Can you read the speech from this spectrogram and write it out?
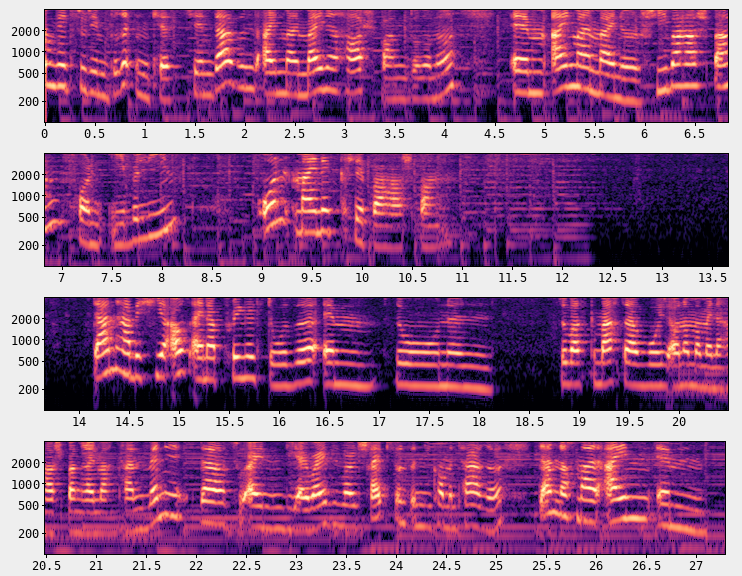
Kommen wir zu dem dritten Kästchen. Da sind einmal meine Haarspangen drin. Ähm, einmal meine Schieberhaarspangen von Ebelin und meine Clipper-Haarspangen. Dann habe ich hier aus einer Pringles-Dose ähm, so einen sowas gemacht, da wo ich auch nochmal meine Haarspangen reinmachen kann. Wenn ihr dazu einen DIY sehen wollt, schreibt es uns in die Kommentare. Dann nochmal ein ähm,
